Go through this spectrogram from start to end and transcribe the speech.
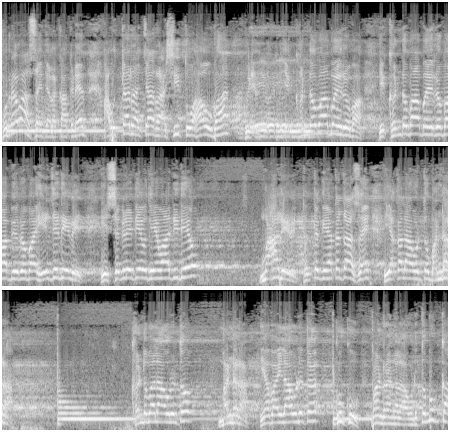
पुरावा असाय त्याला काकड्यात. अवताराच्या राशी तो हा उभा म्हणजे खंडोबा भैरोबा हे खंडोबा भैरोबा बिरोबा हे जे देव आहेत हे सगळे देव देवादी देव महादेव आहेत. फक्त एकाचा असं आहे एकाला आवडतो भंडारा. खंडोबाला आवडतो भंडारा. या बाईला आवडत कुकू पांडुरंगाला आवडतं बुक्का.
